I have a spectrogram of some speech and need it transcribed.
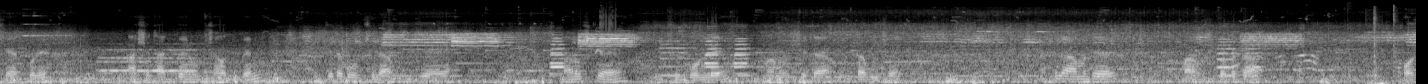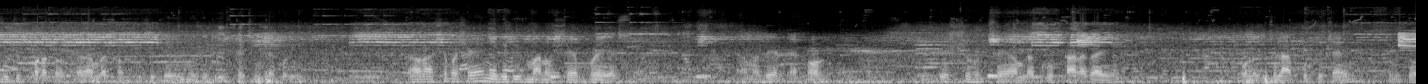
শেয়ার করে পাশে থাকবেন, উৎসাহ দেবেন। যেটা বলছিলাম যে মানুষকে কিছু বললে মানুষ সেটা উল্টা বুঝে। আসলে আমাদের মানসিকতাটা পজিটিভ করা দরকার, আমরা সব কিছুতেই নেগেটিভটা চিন্তা করি। কারণ আশেপাশে নেগেটিভ মানুষে ভরে গেছে। আমাদের এখন উদ্দেশ্য হচ্ছে আমরা খুব তাড়াতাড়ি কিছু লাভ করতে চাই। কিন্তু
